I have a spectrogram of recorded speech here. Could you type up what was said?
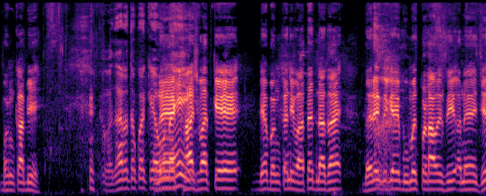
બંકા બે. વધારે તો કોઈ કહેવું નહીં. ખાસ વાત કે બે બંકાની વાત જ ના થાય. દરેક જગ્યાએ બૂમ જ પડાવે છે અને જે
